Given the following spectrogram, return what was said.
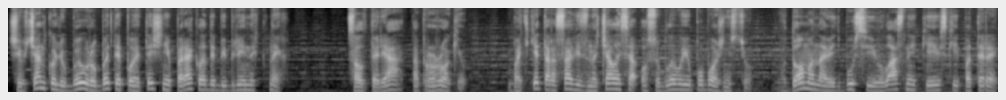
Шевченко любив робити поетичні переклади біблійних книг, псалтиря та пророків. Батьки Тараса відзначалися особливою побожністю. Вдома навіть був свій власний київський патерик,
